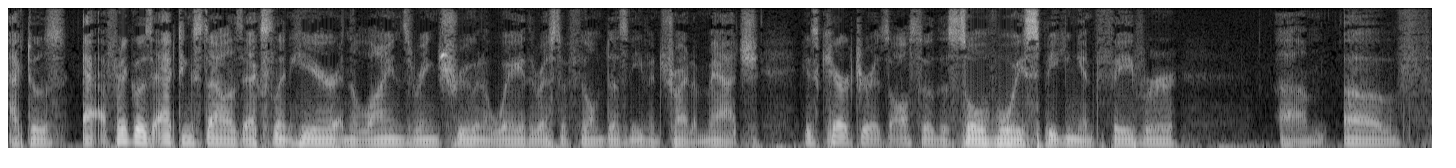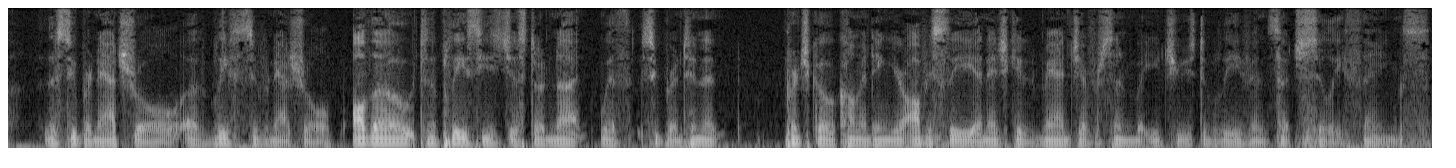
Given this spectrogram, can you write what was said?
Acto's, Franco's acting style is excellent here, and the lines ring true in a way the rest of the film doesn't even try to match. His character is also the sole voice speaking in favor um, of the supernatural, of belief in supernatural. Although to the police, he's just a nut. With Superintendent Pritchko commenting, "You're obviously an educated man, Jefferson, but you choose to believe in such silly things."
